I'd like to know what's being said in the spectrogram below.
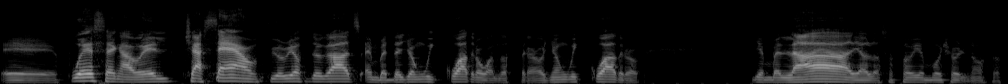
eh, fuesen a ver Shazam, Fury of the Gods, en vez de John Wick 4 cuando estrenó John Wick 4. Y en verdad, diablo, eso fue bien bochornoso.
